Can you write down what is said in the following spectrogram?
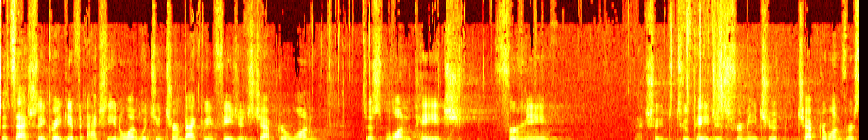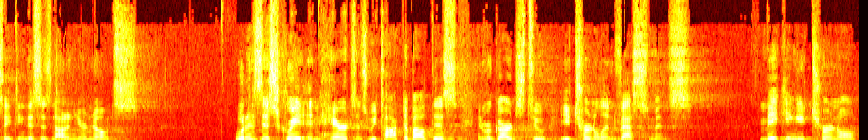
it's actually a great gift. Actually, you know what? Would you turn back to Ephesians chapter 1? Just one page for me. Actually, two pages for me. Chapter 1, verse 18. This is not in your notes. What is this great inheritance? We talked about this in regards to eternal investments, making eternal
